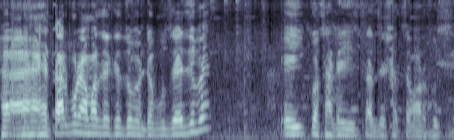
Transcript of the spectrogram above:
হ্যাঁ হ্যাঁ, হ্যাঁ তারপরে আমাদেরকে জমিটা বুঝিয়ে দেবে। এই কথাটাই তাদের সাথে আমার হয়েছে।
